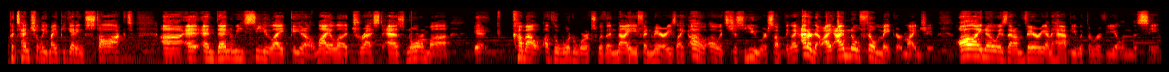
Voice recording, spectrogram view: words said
potentially might be getting stalked. Uh, and, and then we see like you know Lila dressed as Norma eh, come out of the woodworks with a knife, and Mary's like, "Oh, oh, it's just you" or something. Like I don't know. I, I'm no filmmaker, mind you. All I know is that I'm very unhappy with the reveal in this scene.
